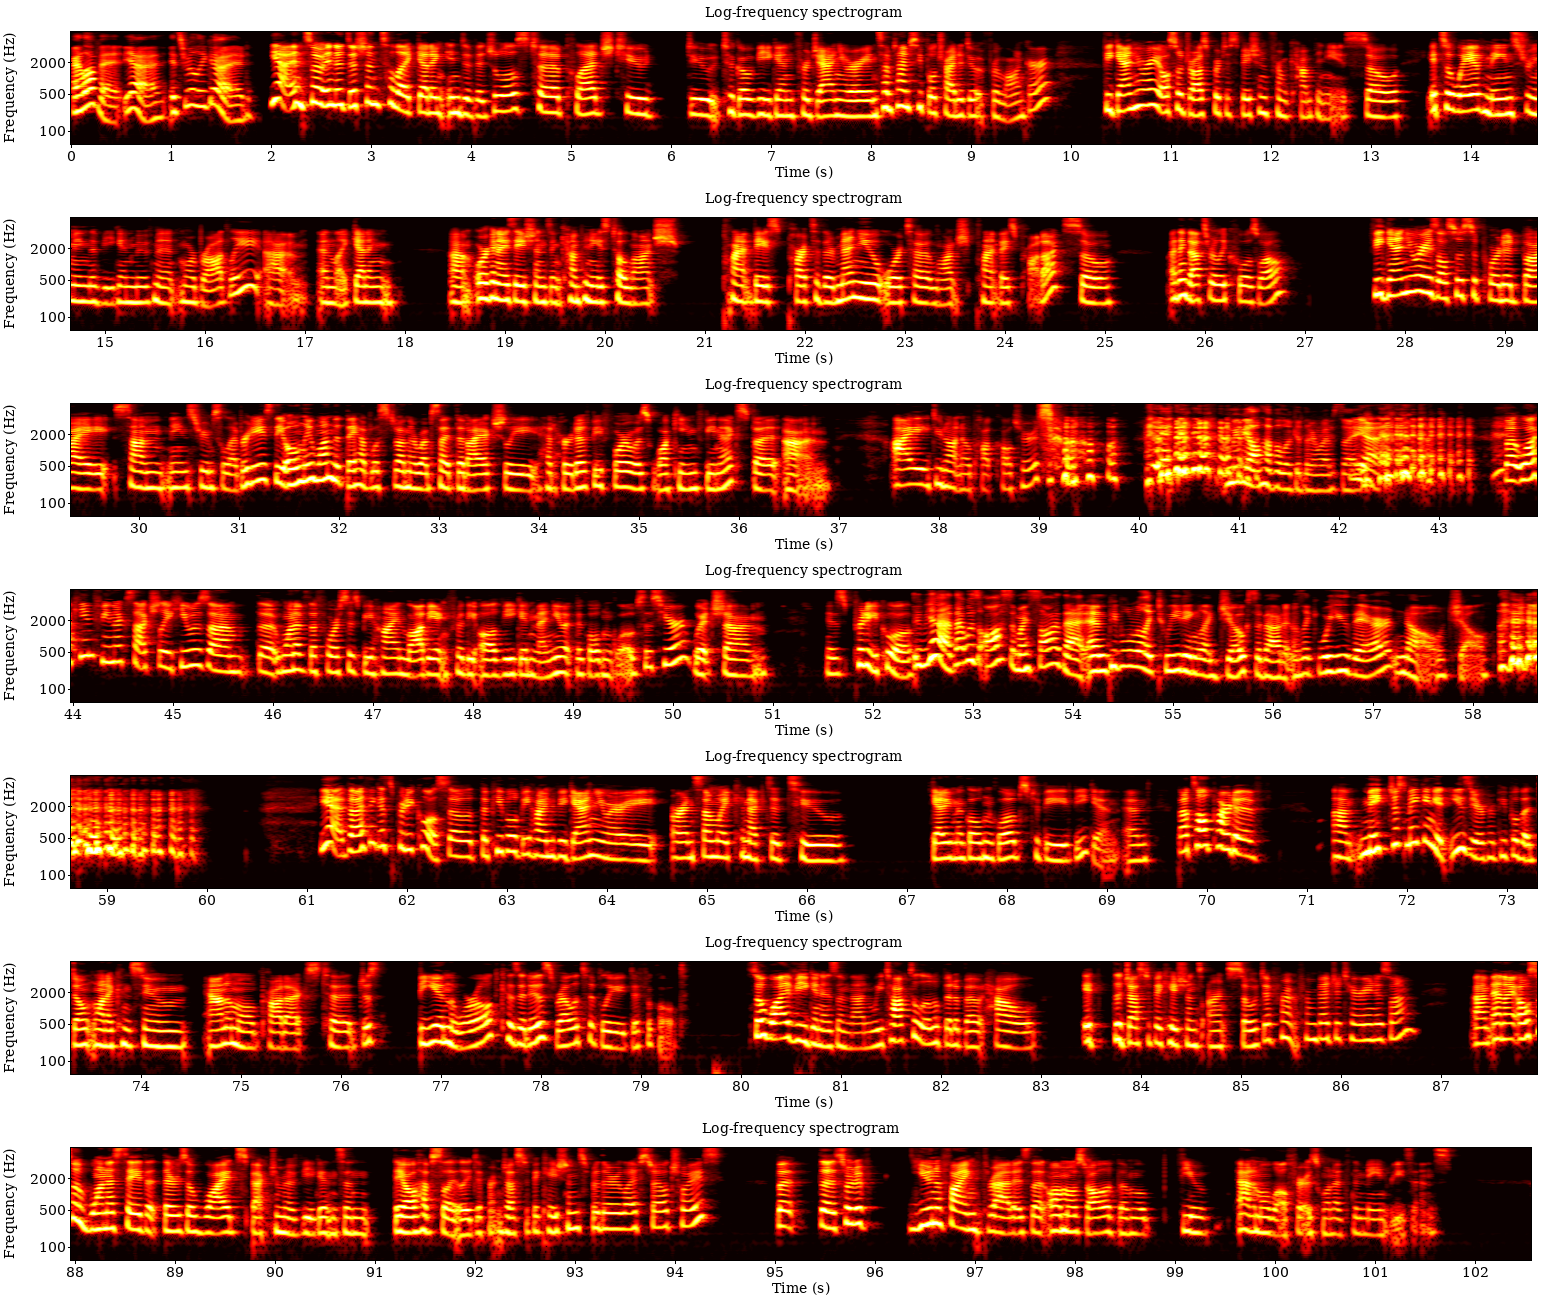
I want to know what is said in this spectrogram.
I love it. Yeah, it's really good. Yeah, and so in addition to like getting individuals to pledge to do to go vegan for January, and sometimes people try to do it for longer, Veganuary also draws participation from companies. So it's a way of mainstreaming the vegan movement more broadly, um, and like getting um, organizations and companies to launch plant-based parts of their menu or to launch plant-based products. So I think that's really cool as well. Veganuary is also supported by some mainstream celebrities. The only one that they had listed on their website that I actually had heard of before was Joaquin Phoenix, but um, I do not know pop culture, so. Maybe I'll have a look at their website. Yeah. But Joaquin Phoenix actually, he was um the one of the forces behind lobbying for the all vegan menu at the Golden Globes this year, which um is pretty cool. Yeah, that was awesome. I saw that. And people were like tweeting like jokes about it. And I was like, were you there? No, chill. yeah, but I think it's pretty cool. So the people behind Veganuary are in some way connected to getting the Golden Globes to be vegan, and that's all part of um, make just making it easier for people that don't want to consume animal products to just be in the world because it is relatively difficult. So why veganism then? We talked a little bit about how it the justifications aren't so different from vegetarianism. Um, and I also want to say that there's a wide spectrum of vegans, and they all have slightly different justifications for their lifestyle choice. But the sort of unifying thread is that almost all of them will view animal welfare as one of the main reasons.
